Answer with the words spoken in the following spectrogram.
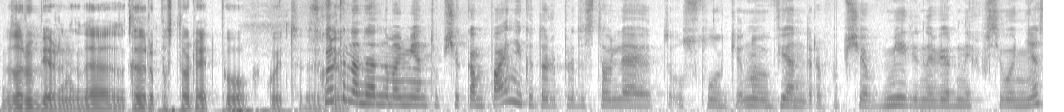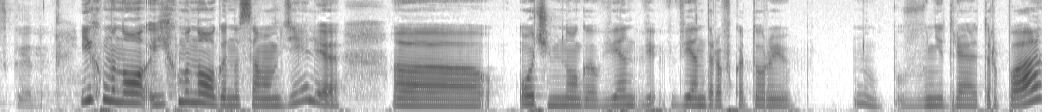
зарубежных, да, которые поставляют ПО какой-то. Сколько на данный момент вообще компаний, которые предоставляют услуги, ну, вендоров вообще в мире, наверное, их всего несколько. Их много, их много на самом деле. Э, очень много вен вендоров, которые ну, внедряют РПА,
